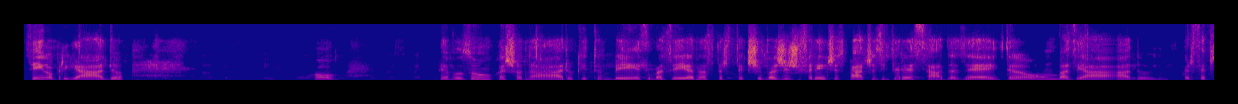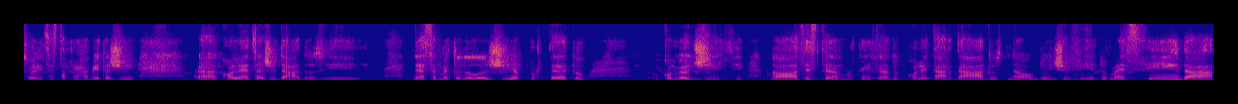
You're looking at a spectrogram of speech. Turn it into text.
Sim, obrigado. Bom, temos um questionário que também se baseia nas perspectivas de diferentes partes interessadas. É, então, baseado em percepções, essa ferramenta de uh, coleta de dados. E nessa metodologia, portanto, como eu disse, nós estamos tentando coletar dados, não do indivíduo, mas sim da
